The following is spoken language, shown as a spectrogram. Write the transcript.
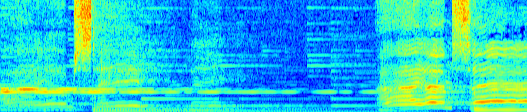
I am sailing. I am sailing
